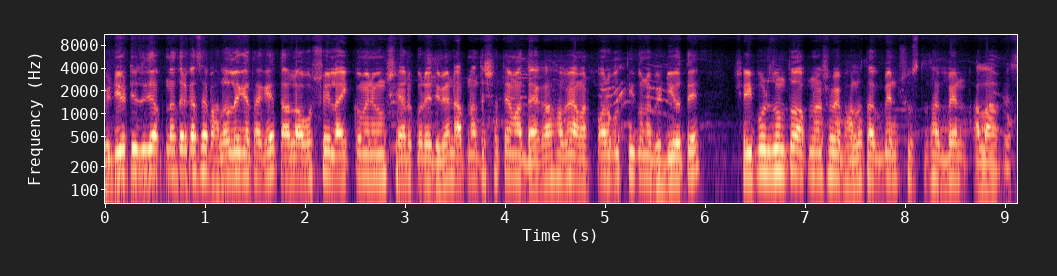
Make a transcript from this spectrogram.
ভিডিওটি যদি আপনাদের কাছে ভালো লেগে থাকে, তাহলে অবশ্যই লাইক কমেন্ট এবং শেয়ার করে দিবেন। আপনাদের সাথে আমার দেখা হবে আমার পরবর্তী কোনো ভিডিওতে। সেই পর্যন্ত আপনারা সবাই ভালো থাকবেন, সুস্থ থাকবেন। আল্লাহ হাফেজ।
